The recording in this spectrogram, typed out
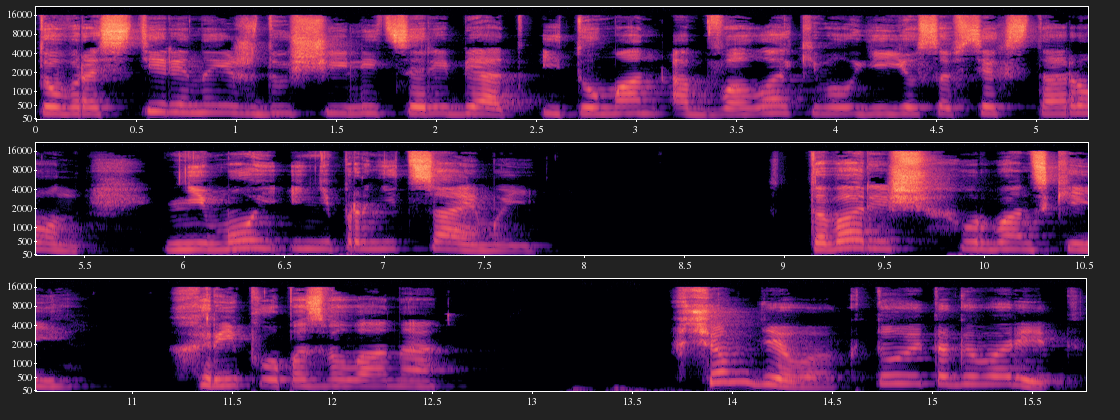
то в растерянные ждущие лица ребят, и туман обволакивал ее со всех сторон, немой и непроницаемый. «Товарищ Урбанский!» — хрипло позвала она. «В чем дело? Кто это говорит?»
